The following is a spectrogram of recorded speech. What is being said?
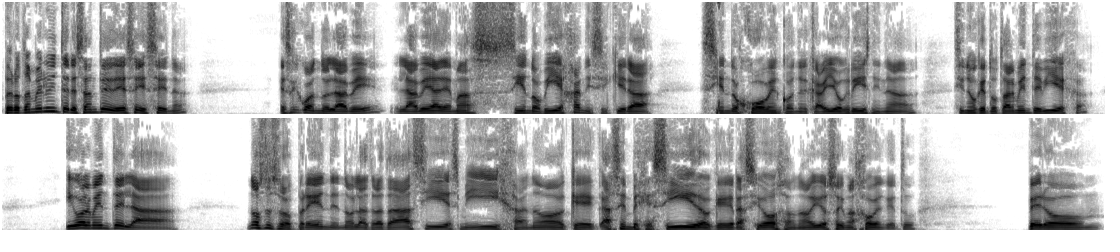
Pero también lo interesante de esa escena es que cuando la ve, la ve además siendo vieja, ni siquiera siendo joven con el cabello gris ni nada, sino que totalmente vieja. Igualmente la... No se sorprende, ¿no? La trata así, ah, es mi hija, ¿no? Que has envejecido, qué gracioso, ¿no? Yo soy más joven que tú. Pero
